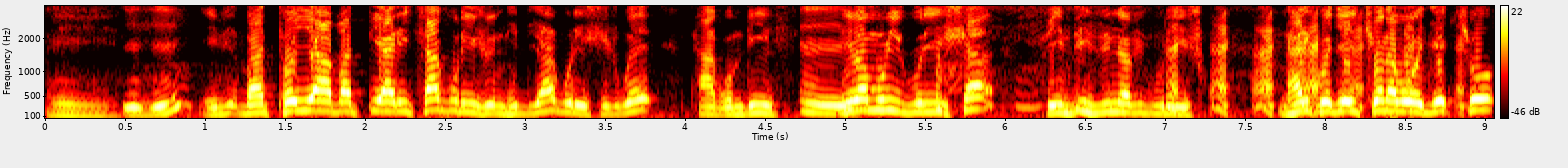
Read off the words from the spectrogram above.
Eh. Batoya bati hari icyagurishijwe ntibyagurishijwe ntabwo mbizi. Eh. niba mubigurisha simbizi niba bigurishwa ariko njye icyo nabonye cyo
